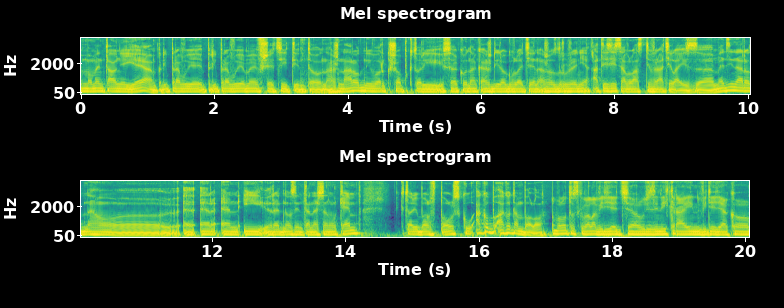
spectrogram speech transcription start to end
momentálne je a pripravuje, pripravujeme všetci tento náš národný workshop, ktorý sa koná každý rok v lete nášho združenia a ty si sa vlastne vrátil aj z medzinárodného eh, RNI Red Nose International Camp, ktorý bol v Polsku. Ako, ako tam bolo? Bolo to skvelé vidieť eh, ľudí z iných krajín, vidieť ako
